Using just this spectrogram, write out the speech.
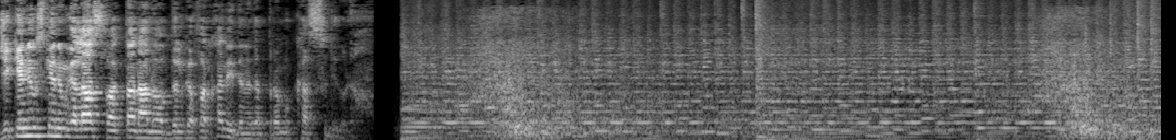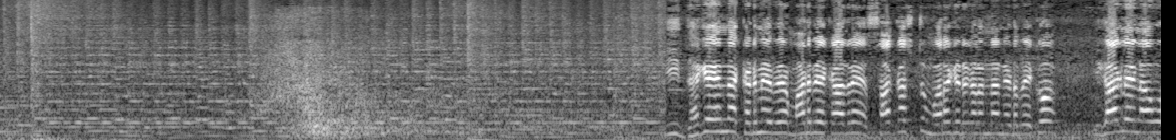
ಜಿಕೆ ನ್ಯೂಸ್ಗೆ ನಿಮಗೆಲ್ಲ ಸ್ವಾಗತ. ನಾನು ಅಬ್ದುಲ್ ಗಫರ್ ಖಾನ್. ಈ ದಿನದ ಪ್ರಮುಖ ಸುದ್ದಿಗಳು. ಈ ಧಗೆಯನ್ನ ಕಡಿಮೆ ಮಾಡಬೇಕಾದ್ರೆ ಸಾಕಷ್ಟು ಮರಗಿಡಗಳನ್ನ ನೆಡಬೇಕು. ಈಗಾಗಲೇ ನಾವು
